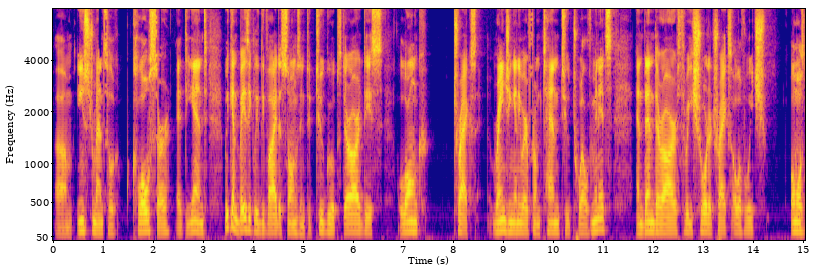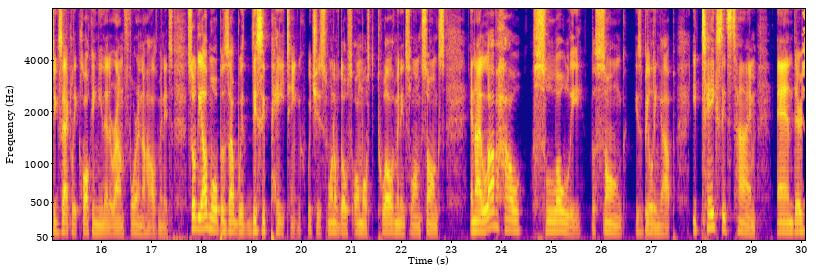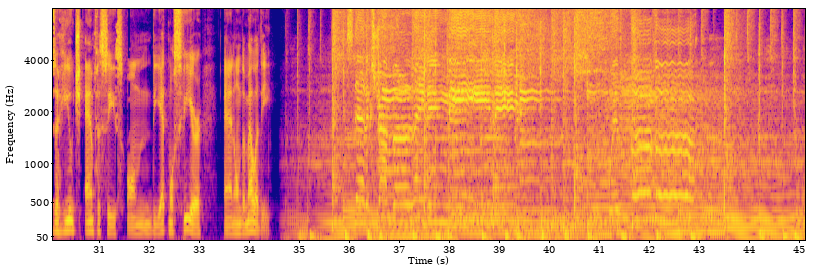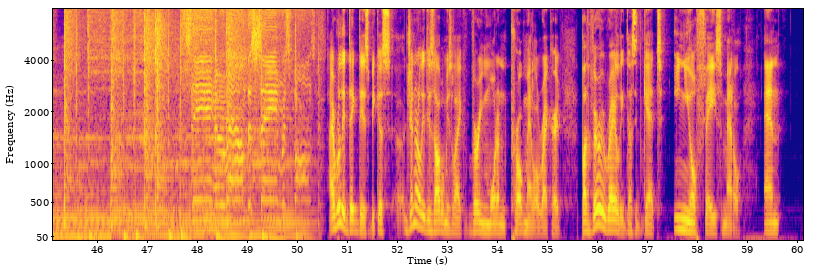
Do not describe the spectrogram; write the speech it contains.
um, instrumental closer at the end, we can basically divide the songs into two groups. There are these long tracks ranging anywhere from 10 to 12 minutes. And then there are three shorter tracks, all of which almost exactly clocking in at around four and a half minutes. So the album opens up with Dissipating, which is one of those almost 12 minutes long songs. And I love how slowly the song is building up. It takes its time and there's a huge emphasis on the atmosphere and on the melody. I really dig this because uh, generally this album is like very modern prog metal record, but very rarely does it get in your face metal. And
